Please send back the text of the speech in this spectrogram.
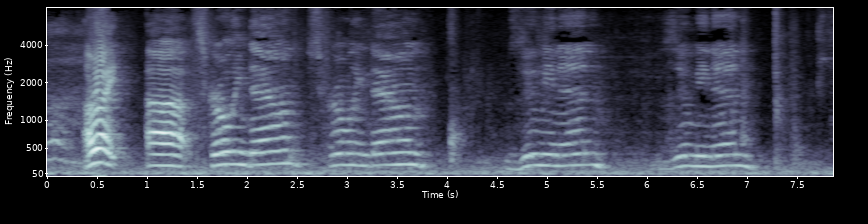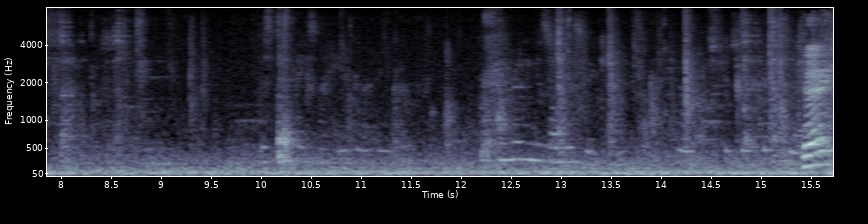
All right, uh, scrolling down, scrolling down, zooming in, zooming in. This makes my handwriting good. Handwriting is always good, Ken. No, it's just like- Okay,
